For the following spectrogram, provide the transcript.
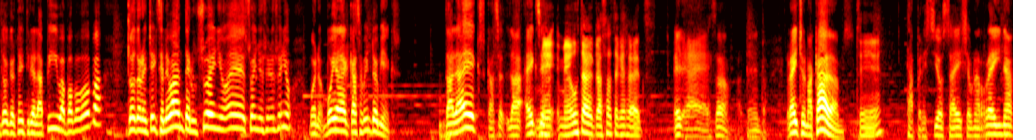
Doctor Strange tira la piba, pa, pa, pa, pa. Doctor Strange se levanta en un sueño, eh, sueño, sueño, sueño. Bueno, voy al casamiento de mi ex. Está la ex, casa- la ex Me, me gusta que casaste que es la ex. el- eso, atento. Rachel McAdams. Sí. Está preciosa ella, una reina,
